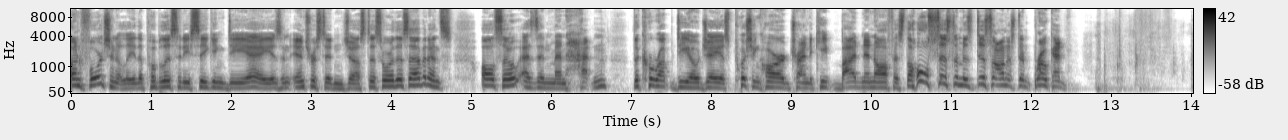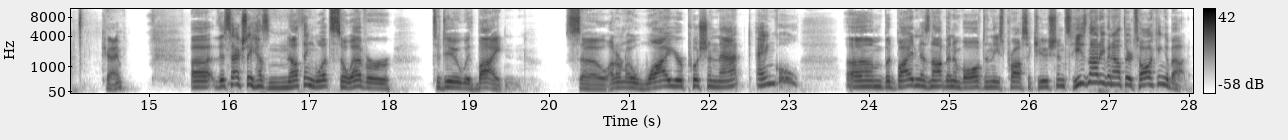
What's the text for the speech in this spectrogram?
Unfortunately, the publicity seeking DA isn't interested in justice or this evidence. Also, as in Manhattan, the corrupt DOJ is pushing hard trying to keep Biden in office. The whole system is dishonest and broken. Okay. Uh, this actually has nothing whatsoever to do with Biden. So I don't know why you're pushing that angle. Um, but Biden has not been involved in these prosecutions. He's not even out there talking about it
